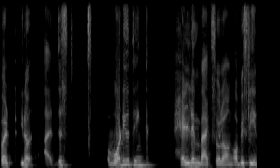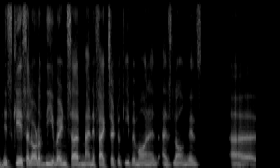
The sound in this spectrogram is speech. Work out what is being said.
but you know, I just what do you think held him back so long? Obviously, in his case, a lot of the events are manufactured to keep him on as, as long as uh,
